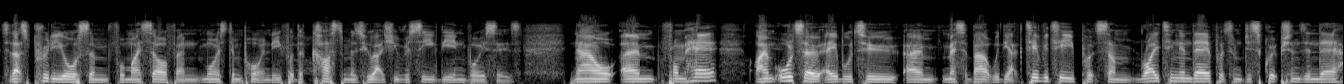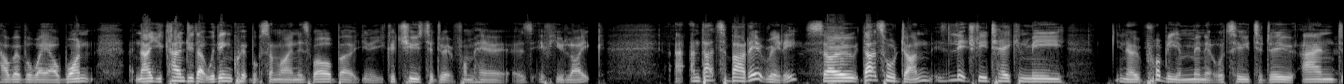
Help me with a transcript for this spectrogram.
So that's pretty awesome for myself and most importantly for the customers who actually receive the invoices. Now um, from here I'm also able to um, mess about with the activity, put some writing in there, put some descriptions in there, however way I want. Now you can do that within QuickBooks Online as well, but you know you could choose to do it from here as if you like. And that's about it really. So that's all done. It's literally taken me you know probably a minute or two to do. And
